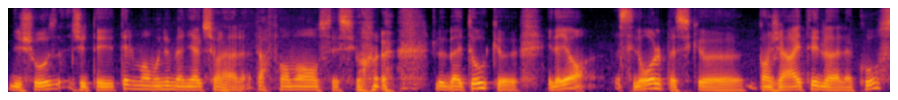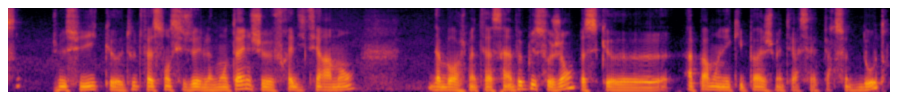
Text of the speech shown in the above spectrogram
des choses. J'étais tellement monomaniaque sur la, performance et sur le bateau que. Et d'ailleurs, c'est drôle parce que quand j'ai arrêté la, course, je me suis dit que de toute façon, si je faisais de la montagne, je ferais différemment. D'abord, je m'intéresserais un peu plus aux gens parce que, à part mon équipage, je m'intéressais à personne d'autre.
